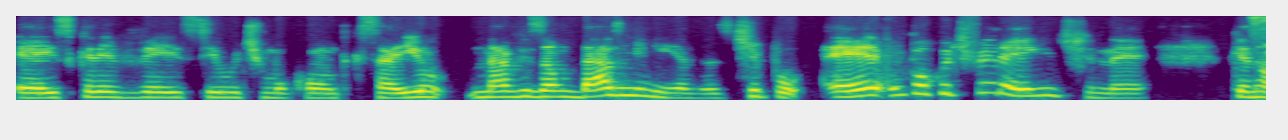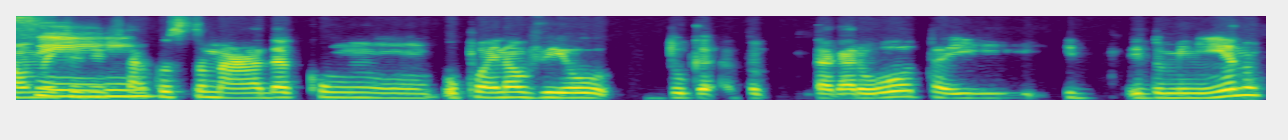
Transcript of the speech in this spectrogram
é, escrever esse último conto que saiu na visão das meninas? Tipo, é um pouco diferente, né? Porque normalmente Sim. a gente está acostumada com o point of view do, do, da garota e, e, e do menino.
